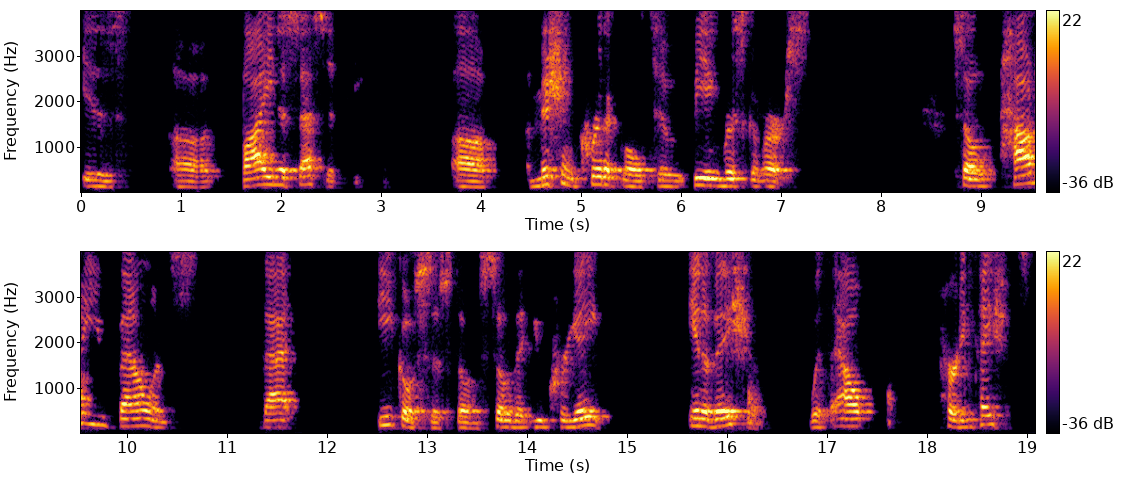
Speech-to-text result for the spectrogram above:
is uh, by necessity uh, mission critical to being risk averse. So, how do you balance that ecosystem so that you create innovation without hurting patients?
